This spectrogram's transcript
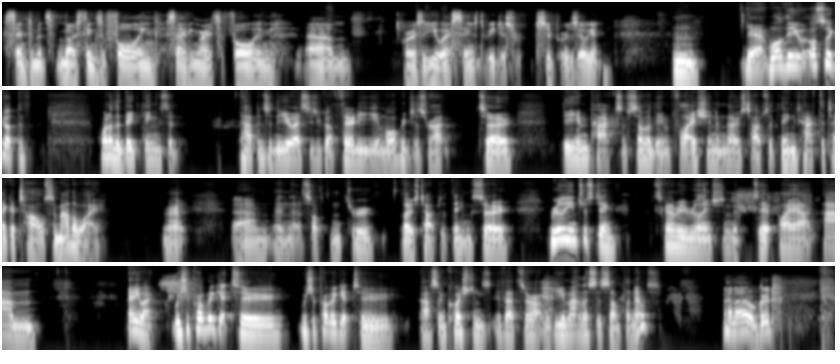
Sentiments, most things are falling. Saving rates are falling, um, whereas the US seems to be just super resilient. Mm. Yeah. Well, you also got the one of the big things that happens in the US is you've got 30 year mortgages, right? So the impacts of some of the inflation and those types of things have to take a toll some other way, right? Um, and that's often through those types of things. So really interesting. It's going to be really interesting to see it play out. Um, anyway, we should probably get to we should probably get to uh, some questions if that's all right with you, Matt. Unless there's something else. No, no, good.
